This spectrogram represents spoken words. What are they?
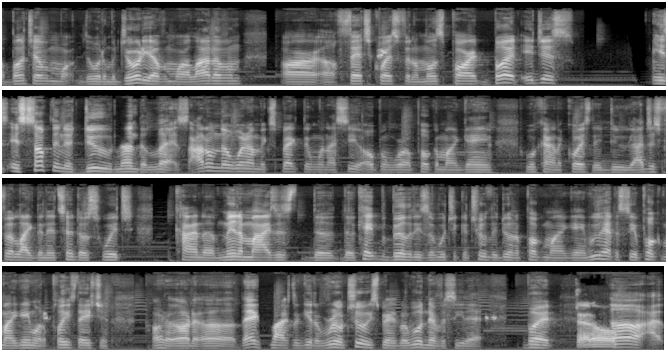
a bunch of them, or the majority of them, or a lot of them are uh, fetch quests for the most part. But it just is is something to do nonetheless. I don't know what I'm expecting when I see an open world Pokemon game, what kind of quest they do. I just feel like the Nintendo Switch kind of minimizes the the capabilities of what you can truly do in a Pokemon game. We had to see a Pokemon game on a PlayStation or the or the, uh, the Xbox to get a real true experience, but we'll never see that. But at all. Uh, I,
